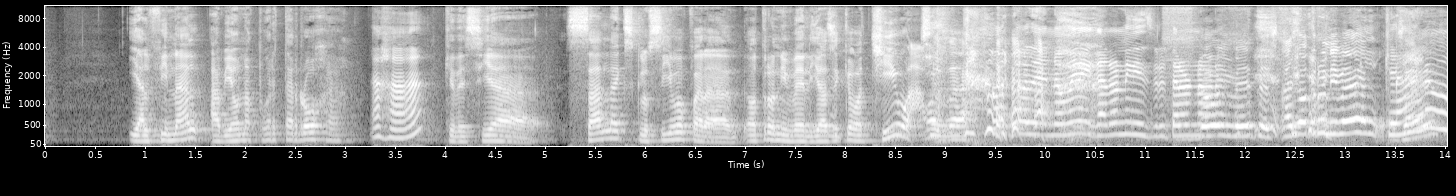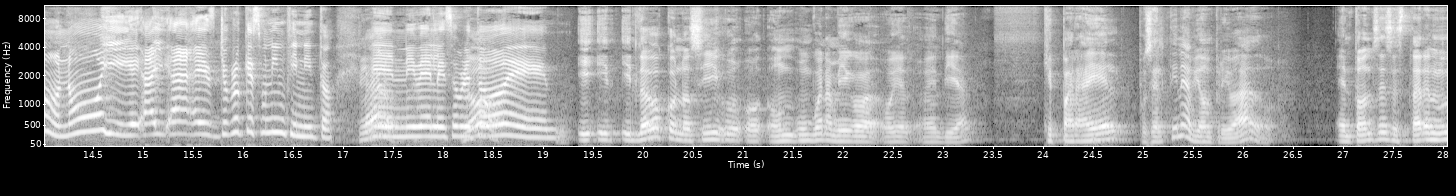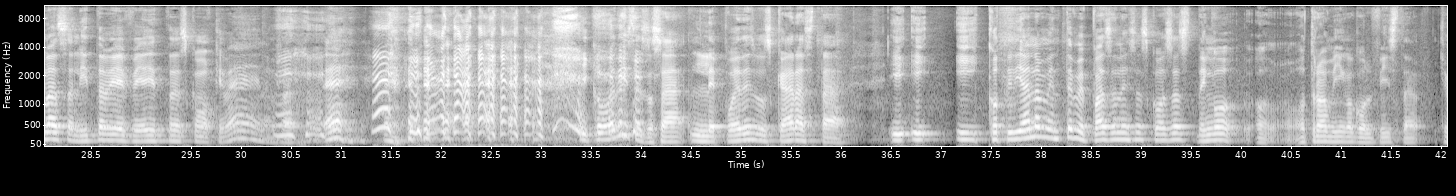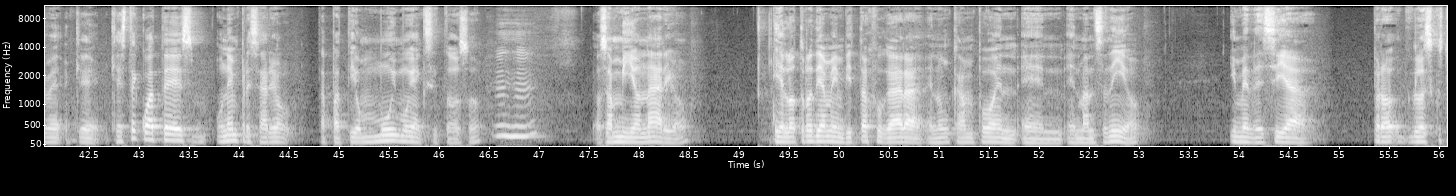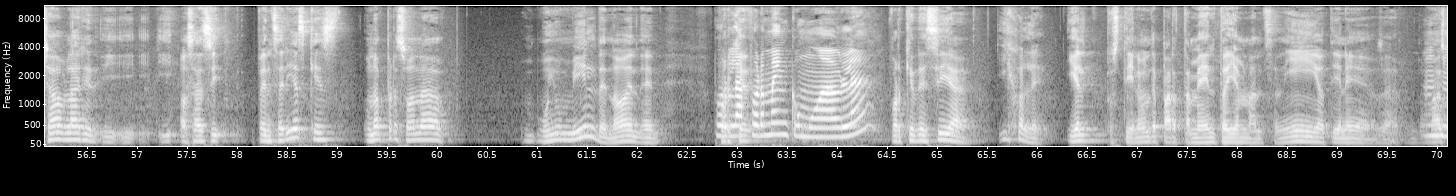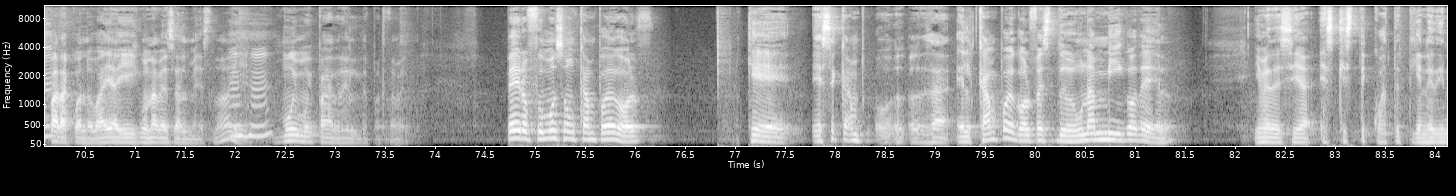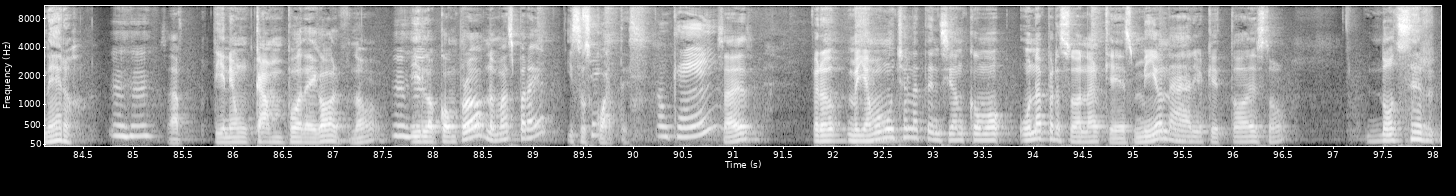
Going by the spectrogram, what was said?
Y al final había una puerta roja Ajá. que decía sala exclusiva para otro nivel. Y yo así como, chihuahua. O sea, o sea, no me dejaron ni disfrutar no me metes, hay otro nivel. Claro, no, y hay, hay- yo creo que es un infinito Claro. en niveles, sobre No. todo de... Y, y- y luego conocí un, un- un buen amigo hoy, hoy en día que para él, pues él tiene avión privado. Entonces estar en una salita VIP es como que, bueno, eh. y como dices, o sea, le puedes buscar hasta... Y, y- y cotidianamente me pasan esas cosas. Tengo otro amigo golfista que, me- que, que este cuate es un empresario tapatío muy, muy exitoso. O sea, millonario. Y el otro día me invita a jugar a- en un campo en, en, en Manzanillo y me decía, pero lo escuchaba hablar y, y- y- y, o sea, si pensarías que es una persona muy humilde, ¿no? En- en- Por la forma en cómo habla. Porque decía, híjole, y él pues tiene un departamento ahí en Manzanillo, tiene, o sea, nomás para cuando vaya ahí una vez al mes, ¿no? Y muy, muy padre el departamento. Pero fuimos a un campo de golf que ese campo, o, o sea, el campo de golf es de un amigo de él y me decía, es que este cuate tiene dinero. O sea, tiene un campo de golf, ¿no? Y lo compró nomás para él y sus cuates. Ok. ¿sabes? Pero me llamó mucho la atención como una persona que es millonario, que todo esto, no se,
